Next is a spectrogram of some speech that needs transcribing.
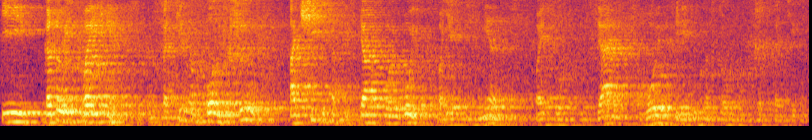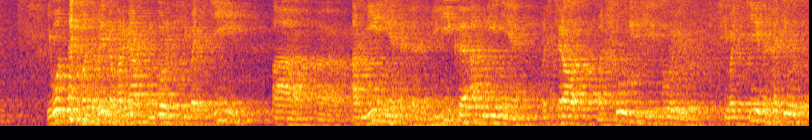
И, готовясь к войне с Константином, он решил очистить от христиан свое войско, боясь измены, боясь того, что христиане, воины перейдут на сторону Константина. И вот в это время в армянском городе Севастии, а, а, Армения, тогда Великая Армения, простиралась большую очень территорию. Севастия находилась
